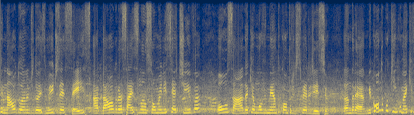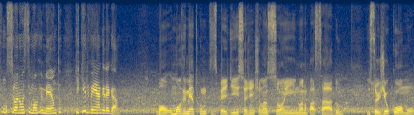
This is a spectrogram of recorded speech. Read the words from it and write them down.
final do ano de 2016, a Dow AgroScience lançou uma iniciativa ousada que é o Movimento contra o Desperdício. André, me conta um pouquinho como é que funciona esse movimento, o que, que ele vem agregar. Bom, o Movimento contra o Desperdício a gente lançou em, no ano passado e surgiu como?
